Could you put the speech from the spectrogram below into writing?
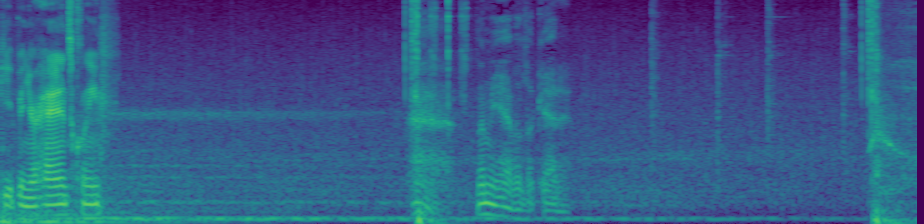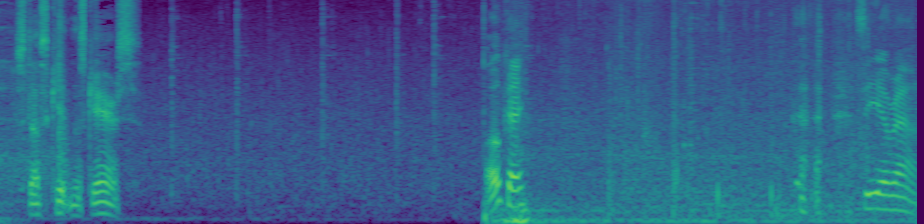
keeping your hands clean? Let me have a look at it. Stuff's getting scarce. Okay. See you around.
